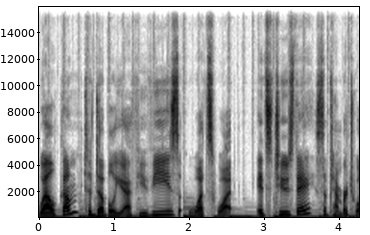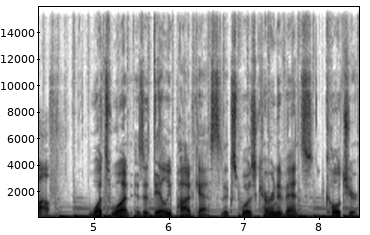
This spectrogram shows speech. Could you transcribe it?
Welcome to WFUV's What's What. It's Tuesday, September 12th. What's What is a daily podcast that explores current events, culture,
